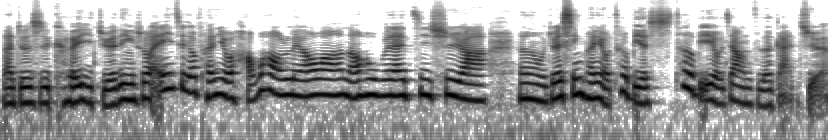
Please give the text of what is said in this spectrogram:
那就是可以决定说，哎，这个朋友好不好聊啊？然后会不会再继续啊？嗯，我觉得新朋友特别特别有这样子的感觉。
